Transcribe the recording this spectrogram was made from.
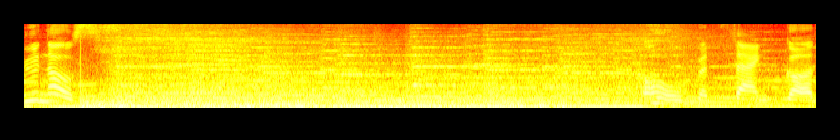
Who knows? Oh, but thank God.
